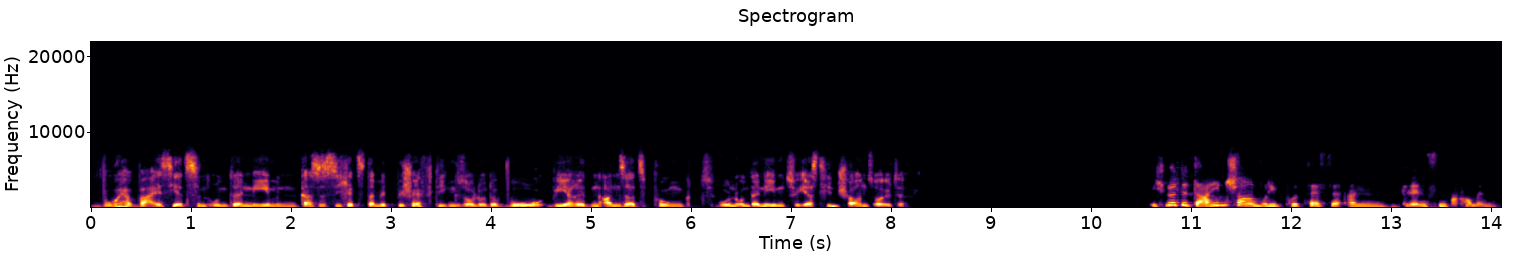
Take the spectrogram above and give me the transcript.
Woher weiß jetzt ein Unternehmen, dass es sich jetzt damit beschäftigen soll oder wo wäre ein Ansatzpunkt, wo ein Unternehmen zuerst hinschauen sollte? Ich würde dahin schauen, wo die Prozesse an Grenzen kommen,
